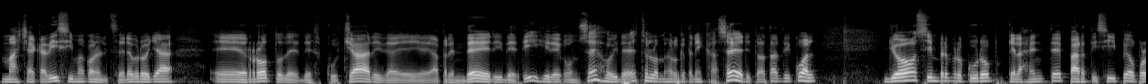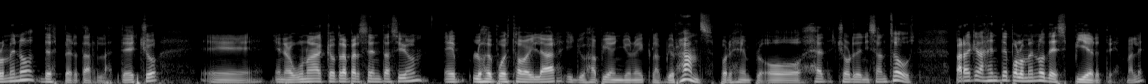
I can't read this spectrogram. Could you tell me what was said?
machacadísima, con el cerebro ya eh, roto de, de, escuchar y de aprender, y de ti, y de consejos, y de esto es lo mejor que tenéis que hacer, y tal, tal y cual. Yo siempre procuro que la gente participe o por lo menos despertarla. De hecho, eh, en alguna que otra presentación los he puesto a bailar y You Happy and You Know Clap Your Hands, por ejemplo, o Head, Shoulder, Knees and Toes, para que la gente por lo menos despierte, ¿vale?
